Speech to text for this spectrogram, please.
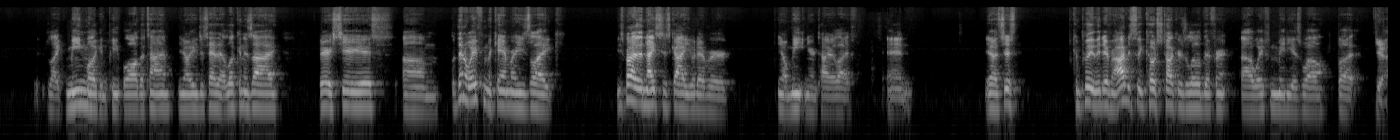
like mean mugging people all the time. You know, he just had that look in his eye, very serious. Um, but then away from the camera, he's like he's probably the nicest guy you would ever you know meet in your entire life. And yeah, it's just completely different. Obviously, Coach Tucker's a little different uh, away from the media as well, but yeah,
